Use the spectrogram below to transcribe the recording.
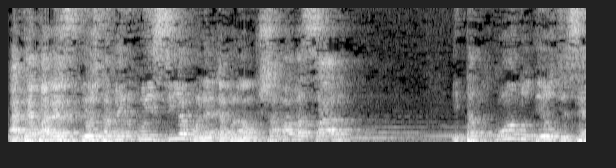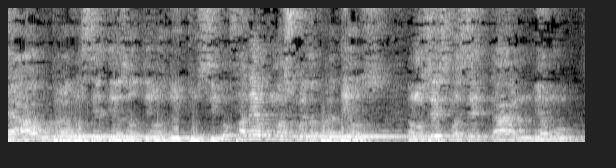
Até parece que Deus também não conhecia a mulher de Abraão, que chamava Sara. Então, quando Deus disser algo para você, Deus é o Deus do impossível. Eu falei algumas coisas para Deus. Eu não sei se você está no mesmo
